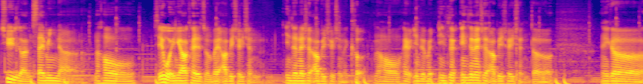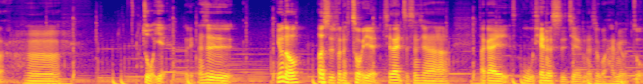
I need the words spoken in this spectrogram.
去完 seminar，然后其实我应该要开始准备 arbitration international arbitration 的课，然后还有 inter inter international arbitration 的那个嗯作业，对，但是 you know 二十分的作业，现在只剩下大概五天的时间，但是我还没有做，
